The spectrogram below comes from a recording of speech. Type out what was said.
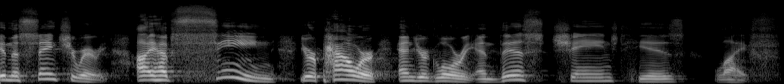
in the sanctuary. I have seen your power and your glory. And this changed his life.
